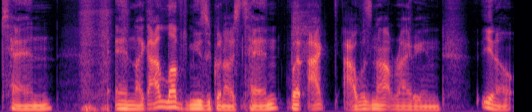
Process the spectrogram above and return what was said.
10 and like I loved music when I was 10, but I I was not writing, you know,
